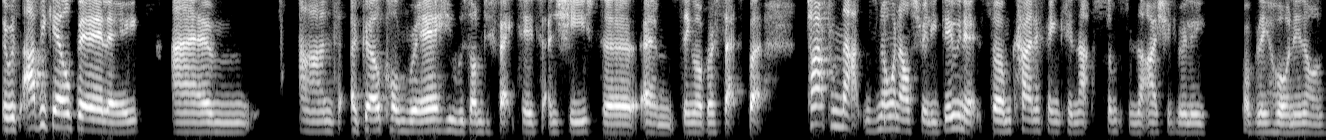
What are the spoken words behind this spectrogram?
There was Abigail Bailey. Um, and a girl called Ray who was on Defected, and she used to um, sing over her sets. But apart from that, there's no one else really doing it. So I'm kind of thinking that's something that I should really probably hone in on.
